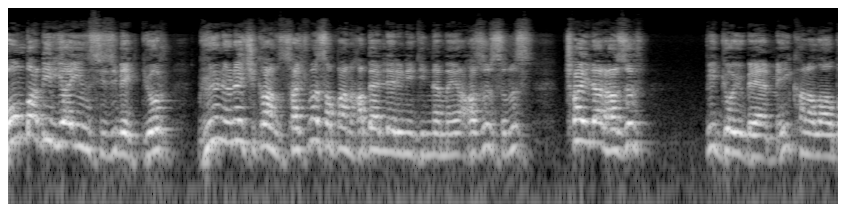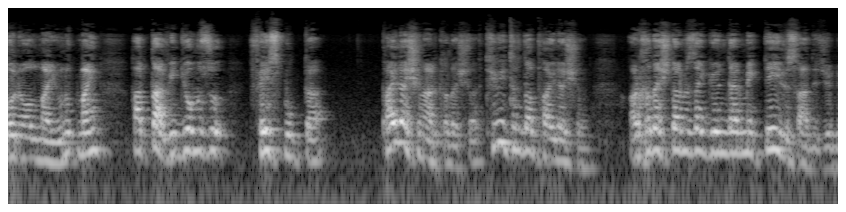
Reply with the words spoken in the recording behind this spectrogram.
Bomba bir yayın sizi bekliyor. Günün öne çıkan saçma sapan haberlerini dinlemeye hazırsınız. Çaylar hazır. Videoyu beğenmeyi, kanala abone olmayı unutmayın. Hatta videomuzu Facebook'ta paylaşın arkadaşlar. Twitter'da paylaşın. Arkadaşlarınıza göndermek değil sadece.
